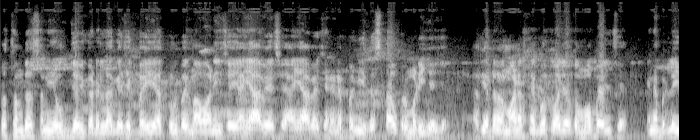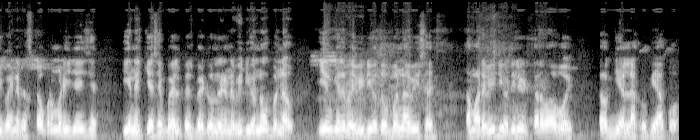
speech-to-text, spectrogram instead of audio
પ્રથમ દર્શનીય ઉપજાવી કાઢે લાગે છે કે ભાઈ અતુલભાઈ માવાણી છે અહીંયા આવે છે અહીંયા આવે છે અને એને બની રસ્તા ઉપર મળી જાય છે. અત્યારે તમે માણસને ગોતવા જાવ તો મોબાઈલ છે, એને બદલે એ ભાઈને રસ્તા ઉપર મળી જાય છે. એને કહે છે ભાઈ, અલ્પેશભાઈ ડોલર એને વીડિયો ન બનાવ. એ એમ કહે છે, ભાઈ, વીડિયો તો બનાવીશ જ. તમારે વીડિયો ડિલીટ કરવા હોય તો અગિયાર લાખ રૂપિયા આપો.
